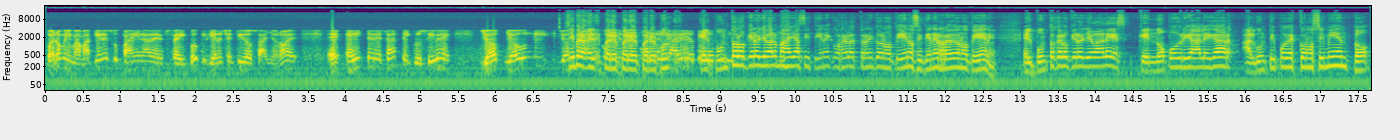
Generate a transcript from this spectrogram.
bueno, mi mamá tiene su página de Facebook y tiene 82 años, ¿no? Es, es, es interesante, inclusive yo, yo un sí, pero, el, pero, pero, pero el, el, punto lo quiero llevar más allá si tiene correo electrónico o no tiene, o si tiene red o no tiene. El punto que lo quiero llevar es que no podría alegar algún tipo de desconocimiento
